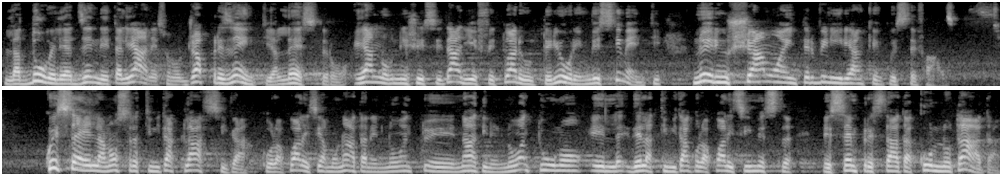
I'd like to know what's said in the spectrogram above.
laddove le aziende italiane sono già presenti all'estero e hanno necessità di effettuare ulteriori investimenti, noi riusciamo a intervenire anche in queste fasi. Questa è la nostra attività classica con la quale siamo nel 90, eh, nati nel 91 ed è l'attività con la quale Simest è sempre stata connotata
